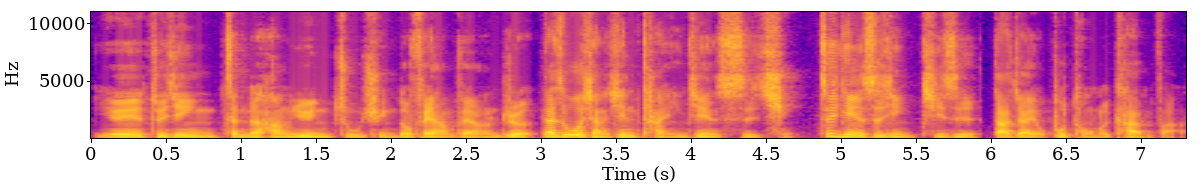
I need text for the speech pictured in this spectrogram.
因为最近整个航运族群都非常非常热，但是我想先谈一件事情。这件事情其实大家有不同的看法，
